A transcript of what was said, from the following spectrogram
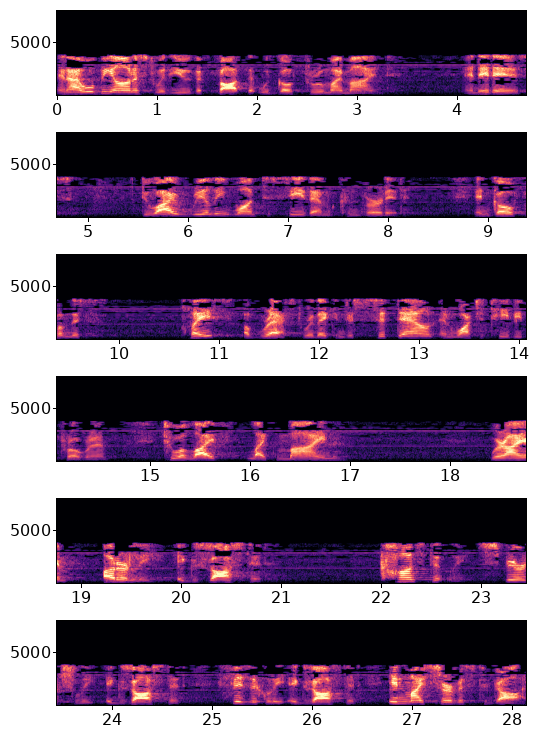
And I will be honest with you, the thought that would go through my mind, and it is, do I really want to see them converted and go from this place of rest where they can just sit down and watch a TV program to a life like mine where I am utterly exhausted, constantly, spiritually exhausted, physically exhausted in my service to God.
